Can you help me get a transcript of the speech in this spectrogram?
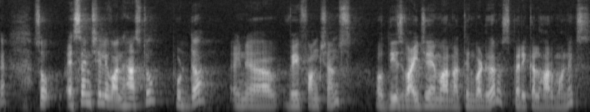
Okay. So, essentially one has to put the in, uh, wave functions of these yjm are nothing but your spherical harmonics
